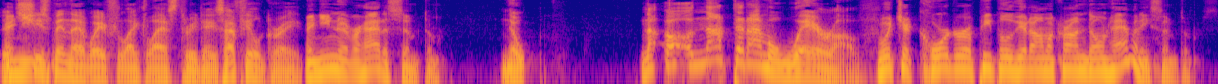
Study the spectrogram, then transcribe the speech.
And you- she's been that way for like the last three days. I feel great. And you never had a symptom. Nope. Not, oh, not that I'm aware of. Which a quarter of people who get Omicron don't have any symptoms.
